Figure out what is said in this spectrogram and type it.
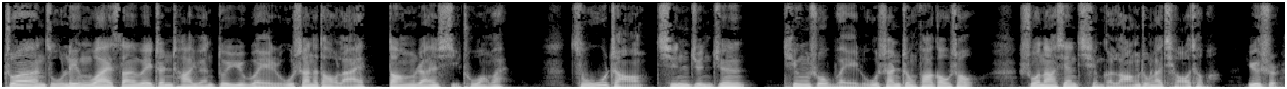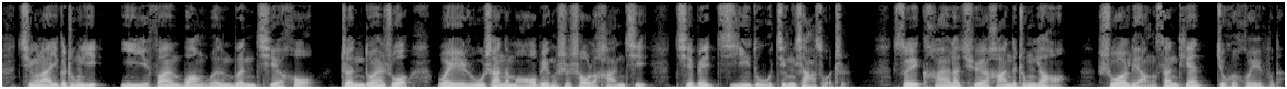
专案组另外三位侦查员对于韦如山的到来当然喜出望外。组长秦俊军听说韦如山正发高烧，说：“那先请个郎中来瞧瞧吧。”于是请来一个中医，一番望闻问切后。诊断说，韦如山的毛病是受了寒气，且被极度惊吓所致。遂开了祛寒的中药，说两三天就会恢复的。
